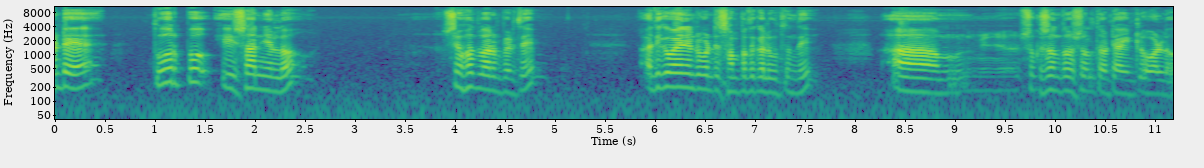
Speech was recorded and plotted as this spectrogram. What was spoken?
అంటే తూర్పు ఈశాన్యంలో సింహద్వారం పెడితే అధికమైనటువంటి సంపద కలుగుతుంది. సుఖ సంతోషాలతో ఆ ఇంట్లో వాళ్ళు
